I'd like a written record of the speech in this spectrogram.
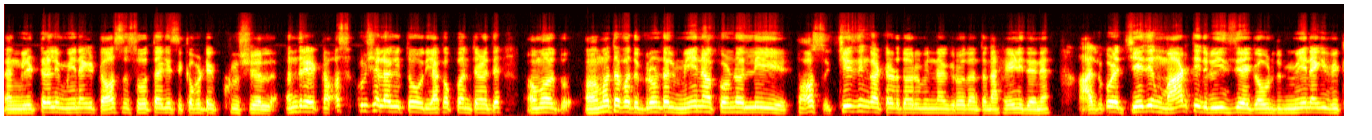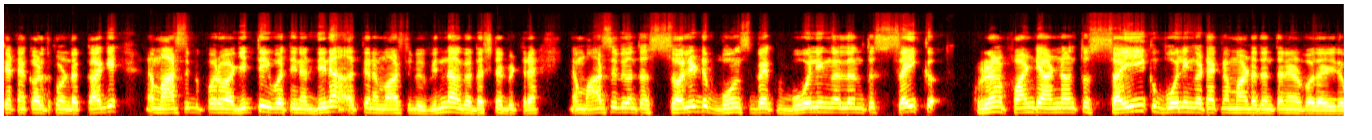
ನಂಗೆ ಲಿಟ್ರಲಿ ಮೇನ್ ಆಗಿ ಟಾಸ್ ಸೋತಾಗಿ ಸಿಕ್ಕಾಪಟ್ಟೆ ಕ್ರೂಷಿಯಲ್ ಅಂದ್ರೆ ಟಾಸ್ ಕ್ರೂಷಿಯಲ್ ಆಗಿತ್ತು, ಹೌದು. ಯಾಕಪ್ಪ ಅಂತ ಹೇಳಿದ್ರೆ, ಅಹಮದ್, ಅಹಮದಾಬಾದ್ ಗ್ರೌಂಡ್ ಅಲ್ಲಿ ಮೇನ್ ಹಾಕೊಂಡು ಅಲ್ಲಿ ಟಾಸ್ ಚೇಸಿಂಗ್ ಆಟ ಆಡಿದವರು ವಿನ್ ಆಗಿರೋದು ಅಂತ ನಾ ಹೇಳಿದ್ದೇನೆ. ಆದ್ರೂ ಕೂಡ ಚೇಸಿಂಗ್ ಮಾಡ್ತಿದ್ರು ಈಸಿಯಾಗಿ ಅವ್ರದ್ದು ಮೇನ್ ಆಗಿ ವಿಕೆಟ್ನ ಕಳೆದುಕೊಂಡಕ್ಕಾಗಿ ನಮ್ಮ ಆರ್ ಸಿ ಬಿ ಪರವಾಗಿತ್ತು. ಇವತ್ತಿನ ದಿನ ಅದಕ್ಕೆ ನಮ್ಮ ಆರ್ ಸಿ ಬಿ ವಿನ್ ಆಗೋದಷ್ಟೇ ಬಿಟ್ರೆ, ನಮ್ಮ ಆರ್ ಸಿ ಬಿ ಅಂತ ಸಾಲಿಡ್ ಬೌನ್ಸ್ ಬ್ಯಾಕ್ ಬೌಲಿಂಗ್ ಅಲ್ಲಂತೂ ಸೈಕ್ ಕೃಣಾಲ್ ಪಾಂಡ್ಯ ಅಣ್ಣ ಅಂತೂ ಸೈಕ್ ಬೌಲಿಂಗ್ ಅಟ್ಯಾಕ್ನ ಮಾಡದಂತ ಹೇಳ್ಬೋದಾಗಿದೆ.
